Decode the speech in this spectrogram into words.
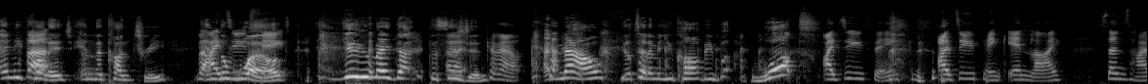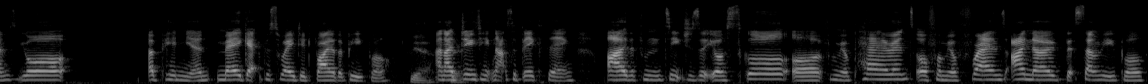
any But- college in the country, in I the world. You made that decision. come out. and now you're telling me you can't be. But what? I do think, I do think in life, sometimes your opinion may get persuaded by other people. Yeah, And I do think that's a big thing, either from the teachers at your school or from your parents or from your friends. I know that some people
